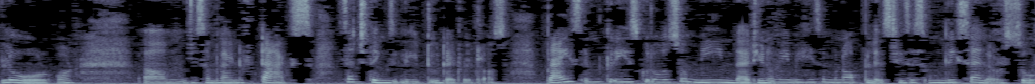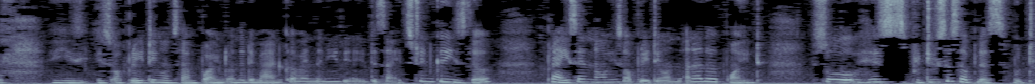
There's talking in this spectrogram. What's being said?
floor or um, some kind of tax such things lead to deadweight loss. Price increase could also mean that you know maybe he's a monopolist he's a only seller so he is operating on some point on the demand curve and then he decides to increase the price and now he's operating on another point. So his producer surplus would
